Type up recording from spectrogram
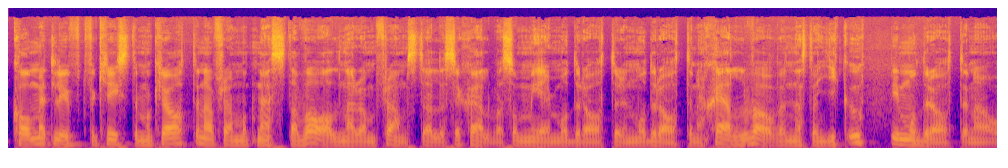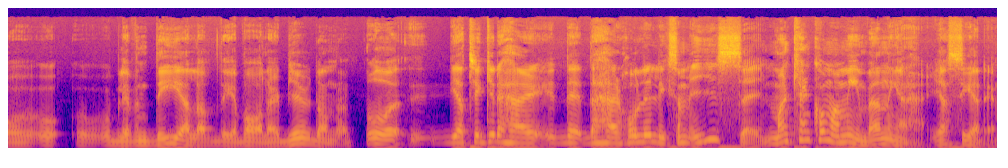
kom ett lyft för Kristdemokraterna framåt nästa val när de framställde sig själva som mer moderater än Moderaterna själva och nästan gick upp i Moderaterna och, och, och blev en del av det valerbjudandet. Och jag tycker det här, det, det här håller liksom i sig. Man kan komma med invändningar här, jag ser det.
